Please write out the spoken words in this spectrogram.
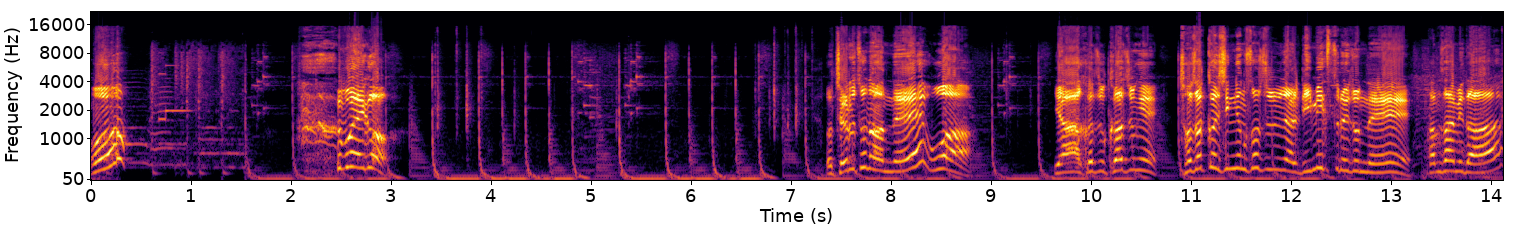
어? 뭐야 이거? 어 제로토 나왔네? 우와. 야, 그 중 그 중에 저작권 신경 써주냐 리믹스로 해줬네. 감사합니다.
